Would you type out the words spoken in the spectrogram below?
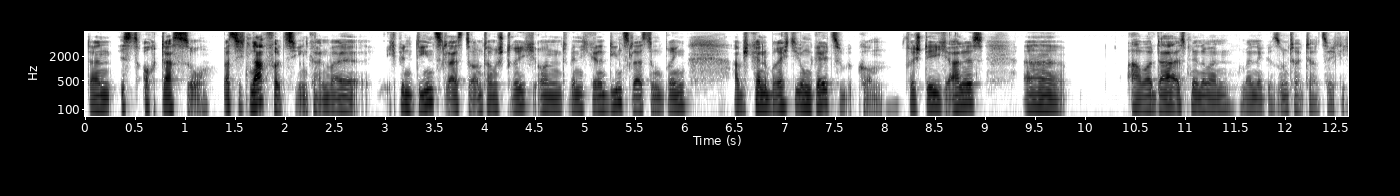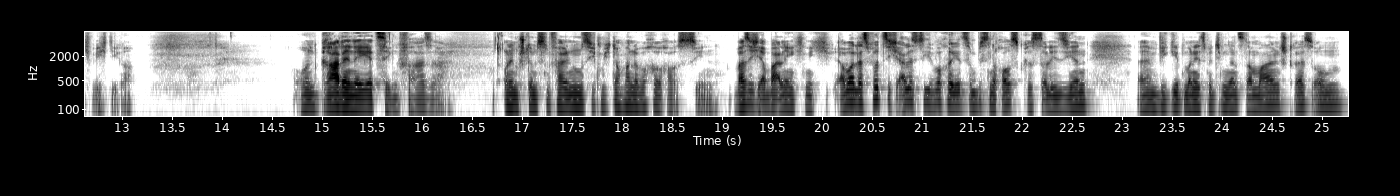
dann ist auch das so, was ich nachvollziehen kann, weil ich bin Dienstleister unterm Strich und wenn ich keine Dienstleistung bringe, habe ich keine Berechtigung, Geld zu bekommen. Verstehe ich alles, äh, aber da ist mir mein, meine Gesundheit tatsächlich wichtiger. Und gerade in der jetzigen Phase. Und im schlimmsten Fall muss ich mich noch mal eine Woche rausziehen. Was ich aber eigentlich nicht. Aber das wird sich alles die Woche jetzt so ein bisschen rauskristallisieren. Ähm, wie geht man jetzt mit dem ganz normalen Stress um?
